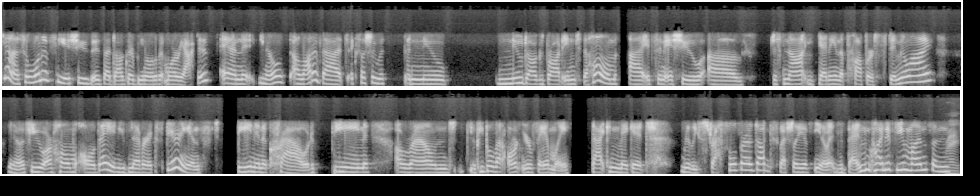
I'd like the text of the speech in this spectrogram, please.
Yeah, so one of the issues is that dogs are being a little bit more reactive, and you know, a lot of that, especially with the new new dogs brought into the home, uh, it's an issue of just not getting the proper stimuli. You know, if you are home all day and you've never experienced being in a crowd, being around you know, people that aren't your family, that can make it really stressful for a dog, especially if you know it's been quite a few months and. right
